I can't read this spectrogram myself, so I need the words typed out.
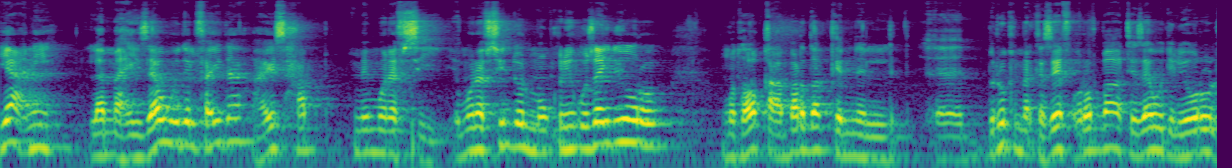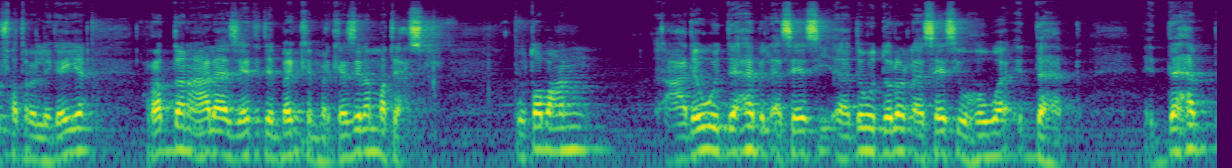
يعني لما هيزود الفايدة هيسحب من منافسيه المنافسين دول ممكن يبقوا زي اليورو. متوقع برضك إن ال- البنوك المركزية في أوروبا تزود اليورو الفترة اللي جاية ردا على زيادة البنك المركزي لما تحصل. وطبعا عدو الذهب الأساسي عدو الدولار الأساسي وهو الذهب. الذهب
